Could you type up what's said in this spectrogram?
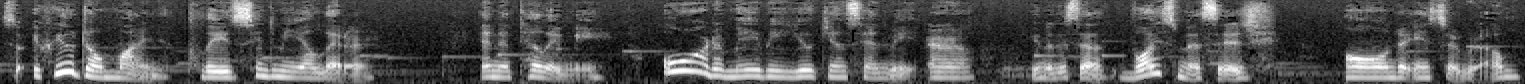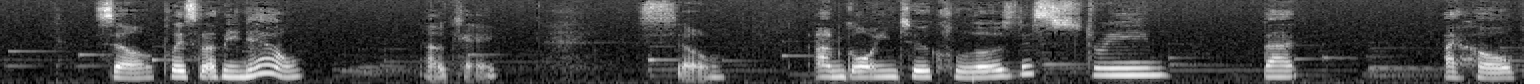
So, if you don't mind, please send me a letter and telling me, or maybe you can send me a, you know, this a voice message on the Instagram. So, please let me know. Okay. So I'm going to close this stream, but I hope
